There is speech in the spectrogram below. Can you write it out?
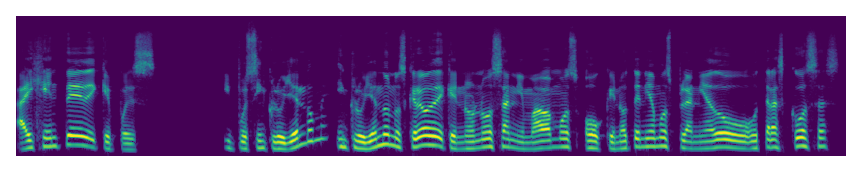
hay gente de que pues, y pues incluyéndome, incluyéndonos, creo de que no nos animábamos o que no teníamos planeado otras cosas,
